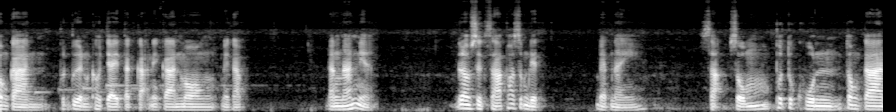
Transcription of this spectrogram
ต้องการ เพื่อนๆเข้าใจตรรกะในการมองไหมครับ ดังนั้นเนี่ยเราศึกษาพระสมเด็จแบบไหน สะสมพุทธคุณต้องการ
